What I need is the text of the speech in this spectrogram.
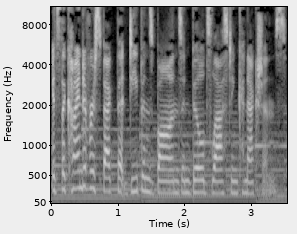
It's the kind of respect that deepens bonds and builds lasting connections.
